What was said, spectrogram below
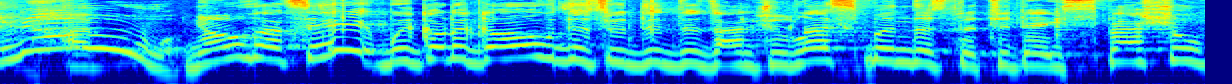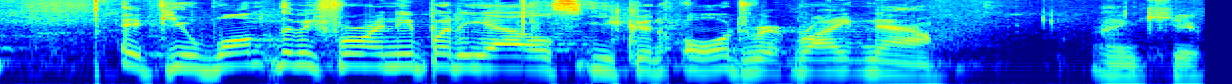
No! um, no, that's it. We've got to go. There's, there's Andrew Lessman. There's the Today Special. If you want them before anybody else, you can order it right now. Thank you.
